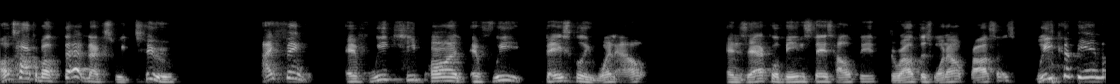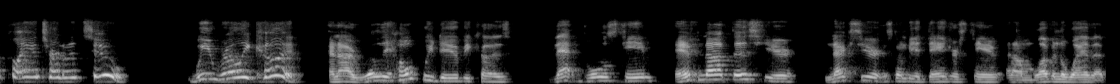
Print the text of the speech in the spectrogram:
I'll talk about that next week too. I think if we keep on, if we basically went out and Zach LaVine stays healthy throughout this one out process, we could be in the play-in tournament too. We really could. And I really hope we do because that Bulls team, if not this year, next year is going to be a dangerous team. And I'm loving the way that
